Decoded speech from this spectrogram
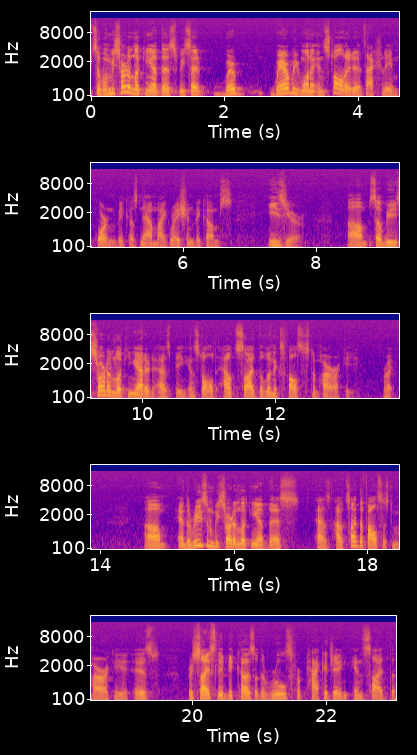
so when we started looking at this, we said, where, where we want to install it, is actually important because now migration becomes easier. Um, so we started looking at it as being installed outside the Linux file system hierarchy, right? Um, and the reason we started looking at this as outside the file system hierarchy is precisely because of the rules for packaging inside the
